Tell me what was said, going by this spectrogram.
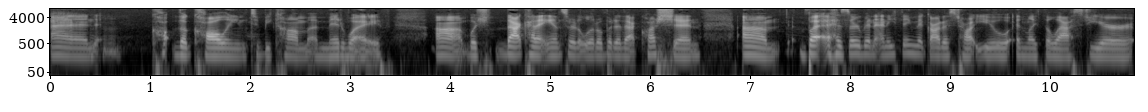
and mm-hmm. ca- the calling to become a midwife? Um, which that kind of answered a little bit of that question. Um, but has there been anything that God has taught you in like the last year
